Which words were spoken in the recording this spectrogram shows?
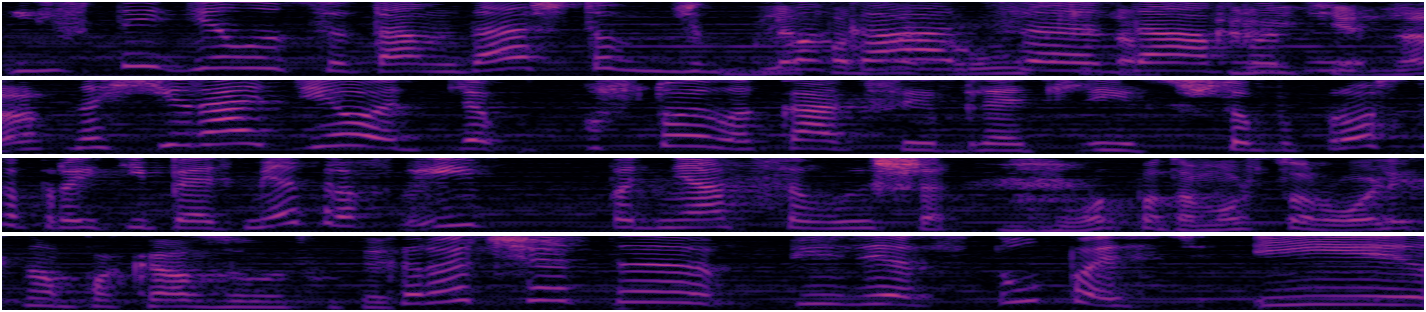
лифты делаются там, да, что Для локация, там, да, вскрытия, под- да? Нахера делать для пустой локации, блядь, лифт, чтобы просто пройти 5 метров и подняться выше. Вот потому что ролик нам показывают. вот. Короче, это пиздец тупость. И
